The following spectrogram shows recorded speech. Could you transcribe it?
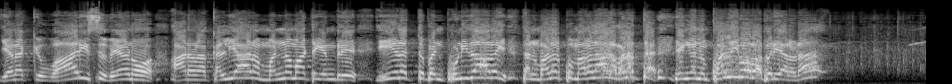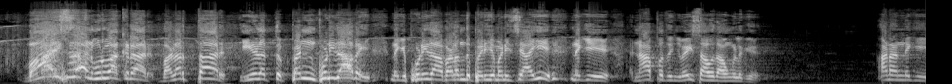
எனக்கு வாரிசு வேணும். ஆனா நான் கல்யாணம் பண்ண மாட்டேன் என்று ஈழத்து பெண் புனிதாவை தன் வளர்ப்பு மகளாக வளர்த்த எங்கன்னு பள்ளி பாபா பெரியாரடா? வாரிசுதான் உருவாக்குறார் வளர்த்தார் ஈழத்து பெண் புனிதாவை. இன்னைக்கு புனிதா வளர்ந்து பெரிய மனுஷி ஆகி இன்னைக்கு 45 வயசு ஆகுது அவங்களுக்கு. ஆனா இன்னைக்கு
